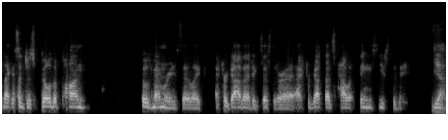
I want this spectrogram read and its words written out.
like I said, just build upon those memories that like I forgot that existed or I, I forgot that's how it, things used to be. Yeah.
